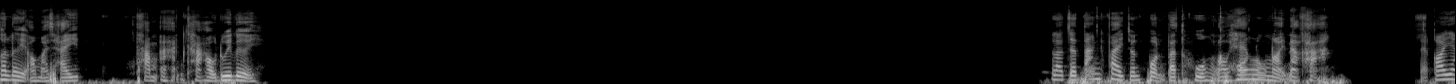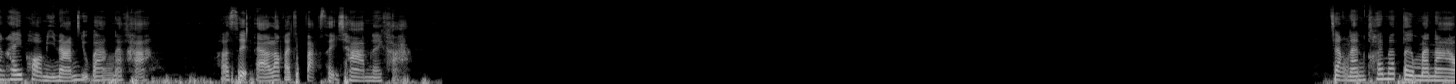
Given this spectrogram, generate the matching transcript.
ก็เลยเอามาใช้ทำอาหารคาวด้วยเลยเราจะตั้งไฟจนป่นปลาทูของเราแห้งลงหน่อยนะคะ แต่ก็ยังให้พอมีน้ำอยู่บ้างนะคะ พอเสร็จแล้วเราก็จะตักใส่ชามเลยค่ะ จากนั้นค่อยมาเติมมะนาว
